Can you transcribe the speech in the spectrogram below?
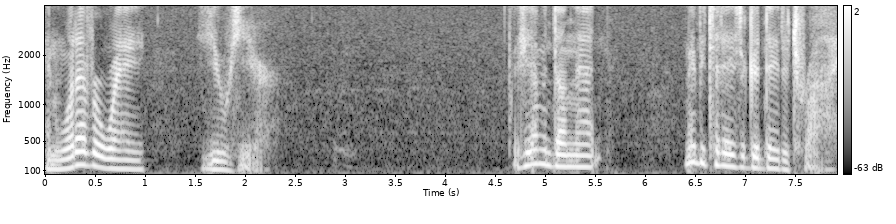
in whatever way you hear. If you haven't done that, maybe today's a good day to try.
